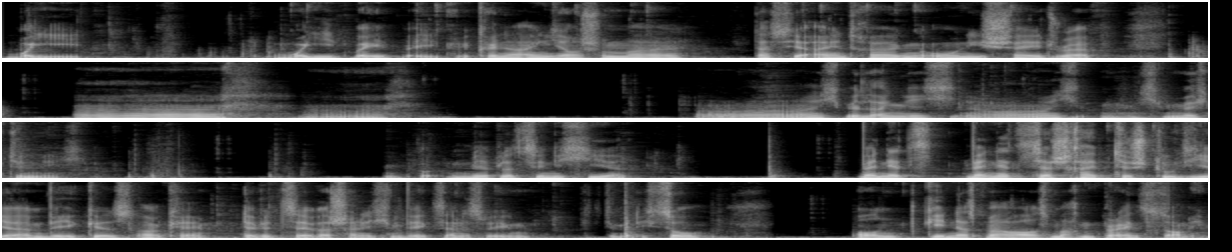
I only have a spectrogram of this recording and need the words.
Wait. Wait, wait, wait. Wir können ja eigentlich auch schon mal das hier eintragen. Oni Shade Ref. Äh, äh, äh, ich will eigentlich... ich, ich möchte nicht. Wir platzieren nicht hier. Wenn jetzt, wenn jetzt der Schreibtischstuhl hier im Weg ist, okay, der wird sehr wahrscheinlich im Weg sein, deswegen wir dich so. Und gehen erstmal raus, machen Brainstorming.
